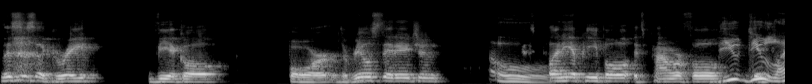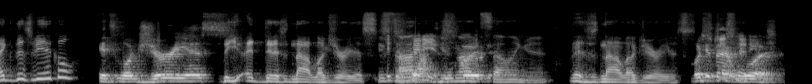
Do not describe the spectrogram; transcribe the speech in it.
This is a great vehicle for the real estate agent. oh, Plenty of people. It's powerful. do you do you It's- like this vehicle? It's luxurious. Do you, it, this is not luxurious. He's It's not, hideous. he's not selling it. This is not luxurious. Look at It's just that hideous. wood.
